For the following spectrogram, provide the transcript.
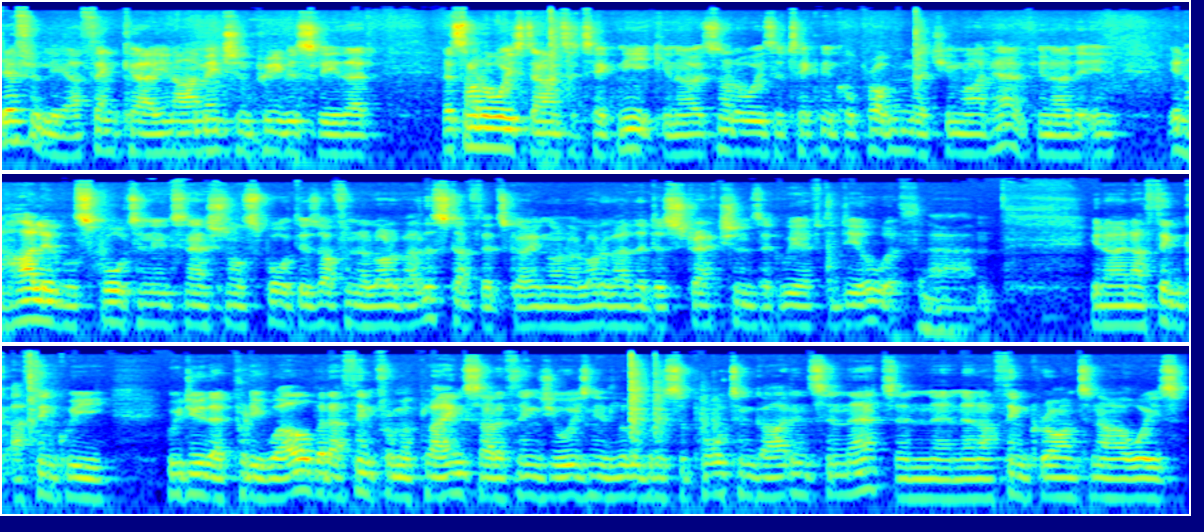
Definitely, I think uh, you know I mentioned previously that it's not always down to technique. You know, it's not always a technical problem that you might have. You know, in in high level sport and international sport, there's often a lot of other stuff that's going on, a lot of other distractions that we have to deal with. Mm. Um, you know, and I think I think we we do that pretty well. But I think from a playing side of things, you always need a little bit of support and guidance in that. And and, and I think Grant and I always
